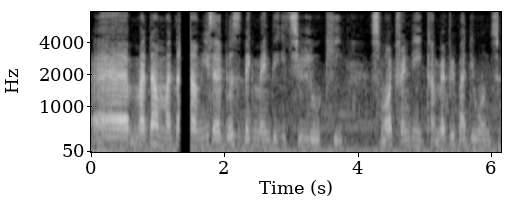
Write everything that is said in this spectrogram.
Uh, madam, madam, you said those big men they eat you low key. Small trending income, everybody wants to.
